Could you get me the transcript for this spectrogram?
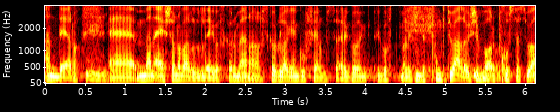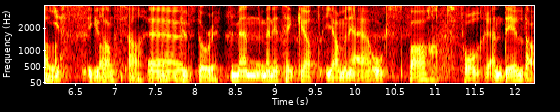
enn det, da? Eh, Men jeg skjønner veldig godt hva du mener. Skal du lage en god film, så er det godt med liksom det punktuelle, og ikke bare det prosessuelle. Yes, ikke sant? Ja, makes a Eh, good story. Men, men jeg tenker at ja, men jeg er òg spart for en del, da.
